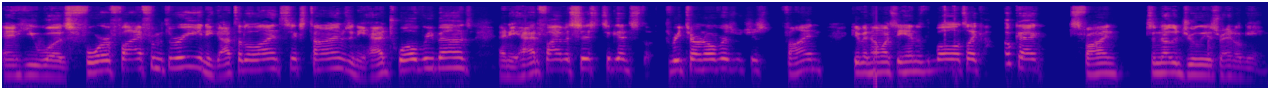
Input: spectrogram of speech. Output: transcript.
and he was four or five from three and he got to the line six times and he had 12 rebounds and he had five assists against three turnovers which is fine given how much he handled the ball. It's like okay it's fine. It's another julius randle game.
